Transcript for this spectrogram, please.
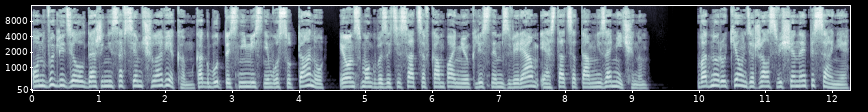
Он выглядел даже не совсем человеком, как будто сними с него сутану, и он смог бы затесаться в компанию к лесным зверям и остаться там незамеченным. В одной руке он держал священное писание,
